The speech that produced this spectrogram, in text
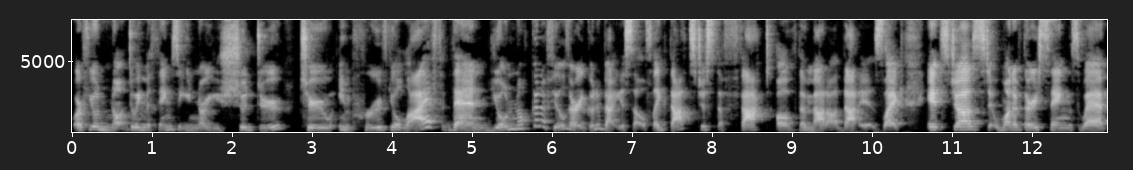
or if you're not doing the things that you know you should do to improve your life, then you're not going to feel very good about yourself. Like that's just the fact of the matter. That is like, it's just one of those things where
